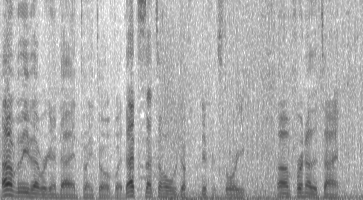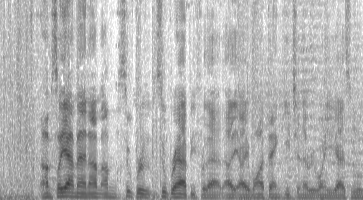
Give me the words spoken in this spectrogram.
I don't believe that we're gonna die in 2012, but that's that's a whole different story um, for another time. Um, so yeah, man, I'm, I'm super super happy for that. I, I want to thank each and every one of you guys who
